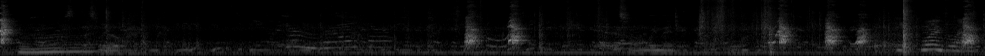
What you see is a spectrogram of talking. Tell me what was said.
That's- That's way to open it. Yeah, this one we may need. Here's one's left.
